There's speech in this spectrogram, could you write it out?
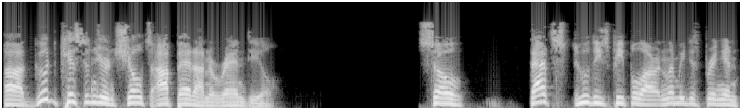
uh, good Kissinger and Shultz op-ed on Iran deal. So that's who these people are. And let me just bring in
